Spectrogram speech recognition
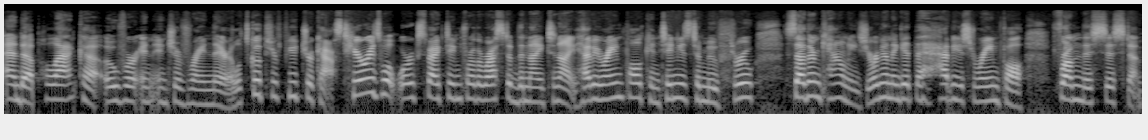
and uh, Palatka over an inch of rain there. Let's go through futurecast. Here is what we're expecting for the rest of the night tonight. Heavy rainfall continues to move through through southern counties. You're going to get the heaviest rainfall from this system.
